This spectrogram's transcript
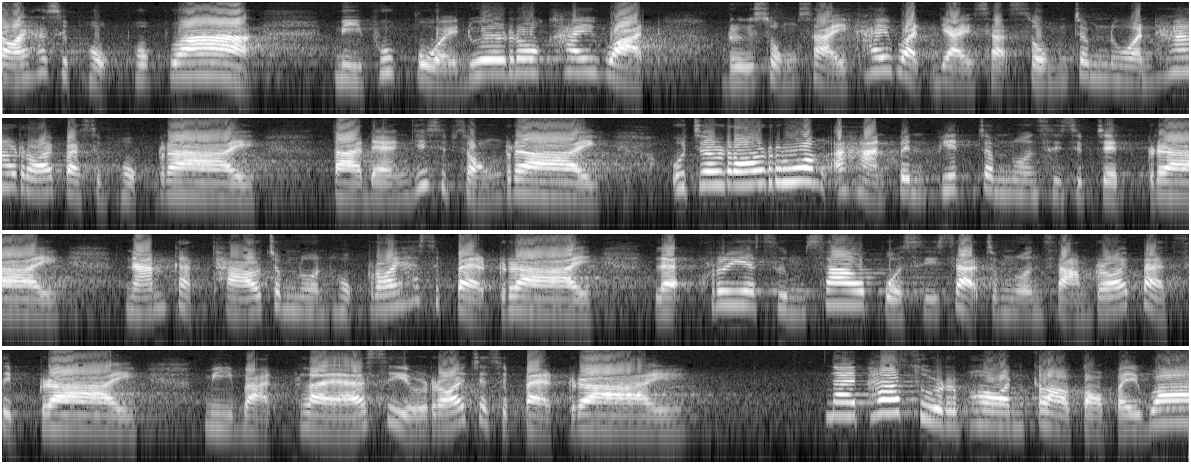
2556 พบว่า มีผู้ป่วยด้วยโรคไข้หวัด หรือสงสัยไข้หวัดใหญ่สะสมจำนวน 586 ราย ตาแดง 22 ราย อุจจาระร่วงอาหารเป็นพิษจำนวน 47 ราย น้ำกัดเท้าจำนวน 658 ราย และเครียดซึมเศร้าปวดศีรษะจำนวน 380 ราย มีบาดแผล 478 ราย นายแพทย์สุรพรกล่าวต่อไปว่า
